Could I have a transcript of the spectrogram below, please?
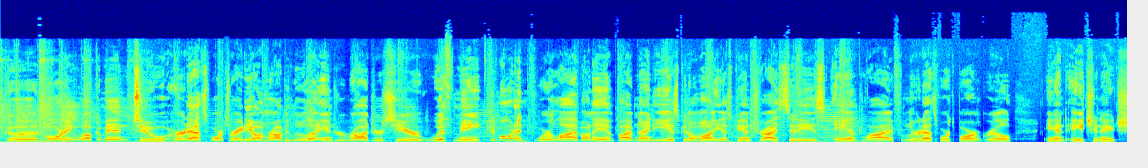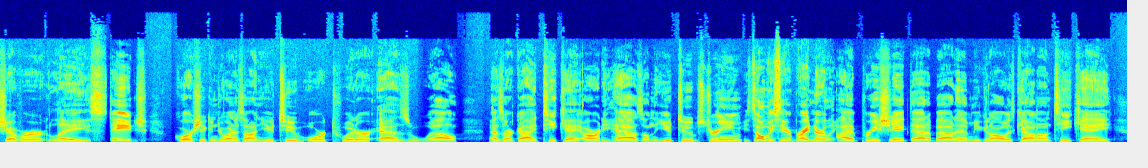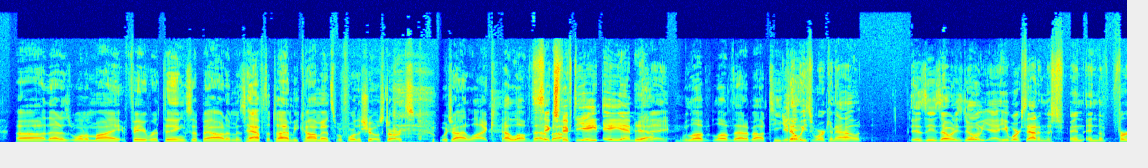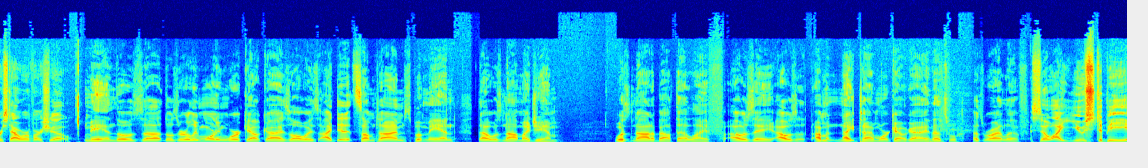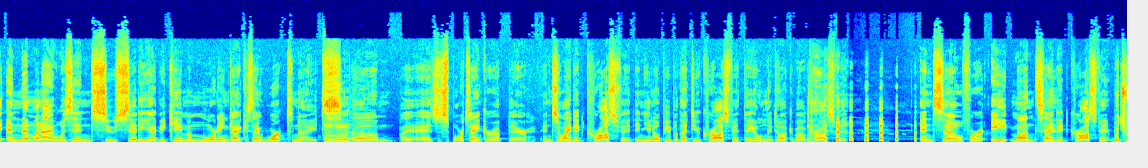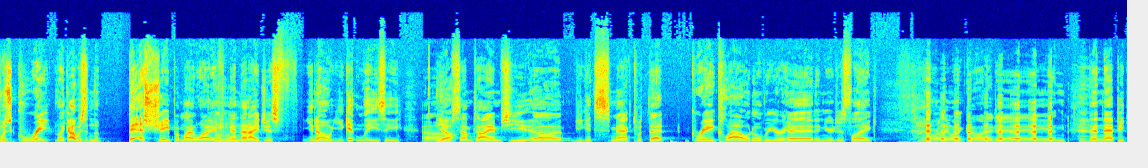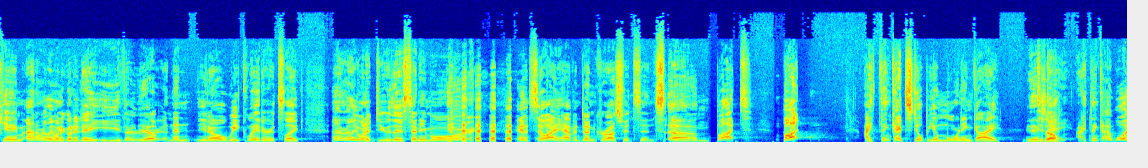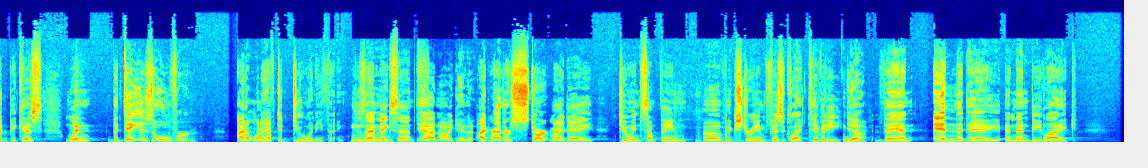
Good morning. Welcome in to Hurrdat Sports Radio. I'm Ravi Lulla. Andrew Rogers here with me. Good morning. We're live on AM 590 ESPN Omaha, ESPN Tri Cities, and live from the Hurrdat Sports Bar and Grill and H&H Chevrolet stage. Of course, you can join us on YouTube or Twitter as well, as our guy TK already has on the YouTube stream. He's always here, bright and early. I appreciate that about him. You can always count on TK. Uh, that is one of my favorite things about him. Is half the time he comments before the show starts, which I like. I love that. Six about- fifty eight a.m. Yeah, today. we love love that about TK. You know he's working out. is he? Is that what he's doing? Oh yeah, he works out in this in, in the first hour of our show. Man, those uh, those early morning workout guys always. I did it sometimes, but man, that was not my jam. Was not about that life. I was a I was a I'm a nighttime workout guy. That's where that's where I live. So I used to be, and then when I was in Sioux City, I became a morning guy because I worked nights Mm-hmm. um, as a sports anchor up there, and so I did CrossFit. And you know, people that do CrossFit, they only talk about CrossFit. and so for eight months, I did CrossFit, which was great. Like I was in the best shape of my life, and then I just, you know, you get lazy. Um, Mm-hmm. Yeah. Sometimes you uh, you get smacked with that gray cloud over your head, and you're just like. I don't really want to go today, and then that became I don't really want to go today either. Yep. And then you know a week later, it's like I don't really want to do this anymore, and so I haven't done CrossFit since. Um, but but I think I'd still be a morning guy You think so? today. I think I would because when the day is over, I don't want to have to do anything. Does that make sense? Mm. Yeah, no, I get it. I'd rather start my day doing something of extreme physical activity Yeah. than end the day and then be like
